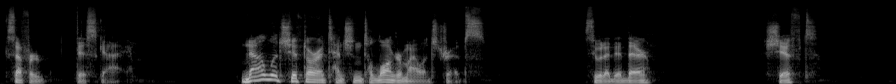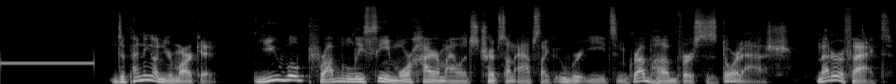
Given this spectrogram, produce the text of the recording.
Except for this guy. Now let's shift our attention to longer mileage trips. See what I did there? Shift Depending on your market, you will probably see more higher mileage trips on apps like Uber Eats and Grubhub versus DoorDash. Matter of fact,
